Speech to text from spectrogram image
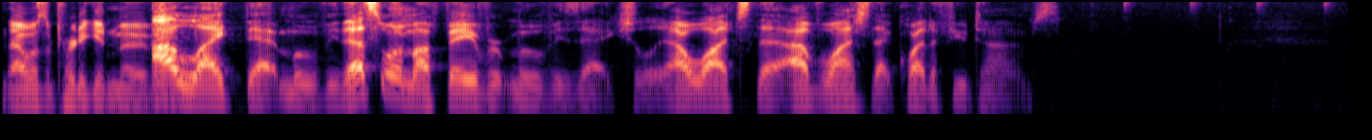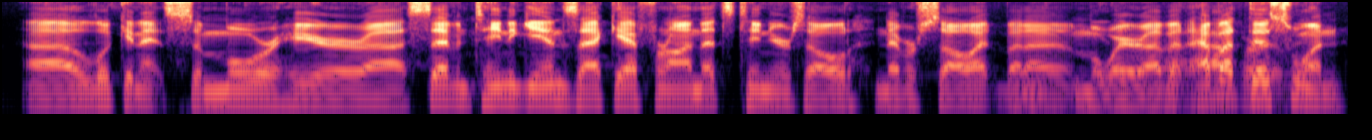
that was a pretty good movie. I like that movie. That's one of my favorite movies. Actually, I watched that. I've watched that quite a few times. Uh, looking at some more here. Uh, 17 again, Zac Efron. That's 10 years old. Never saw it, but I'm aware of it. How about this one?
